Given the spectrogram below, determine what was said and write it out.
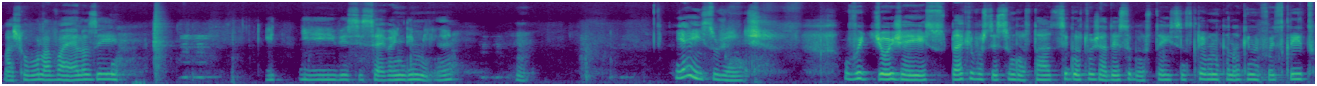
Mas que eu vou lavar elas e, e, e ver se serve ainda em mim, né? Hum. E é isso, gente. O vídeo de hoje é esse. Espero que vocês tenham gostado. Se gostou, já deixa o gostei. Se inscreva no canal quem não for inscrito.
